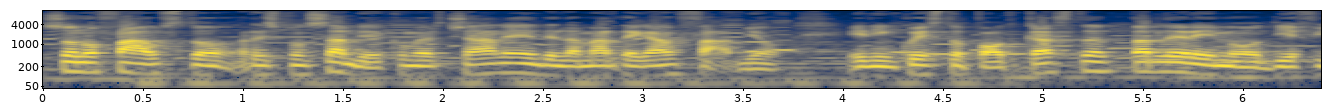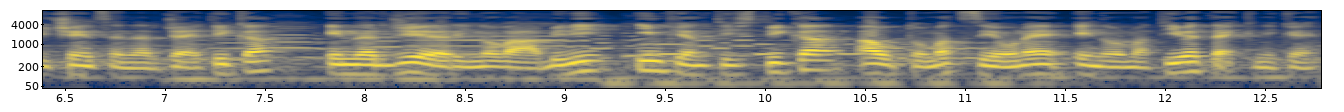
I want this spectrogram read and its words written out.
Sono Fausto, responsabile commerciale della Mardegan Fabio ed in questo podcast parleremo di efficienza energetica, energie rinnovabili, impiantistica, automazione e normative tecniche.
